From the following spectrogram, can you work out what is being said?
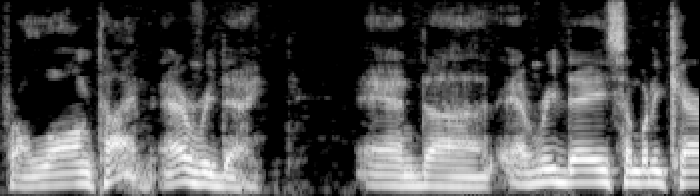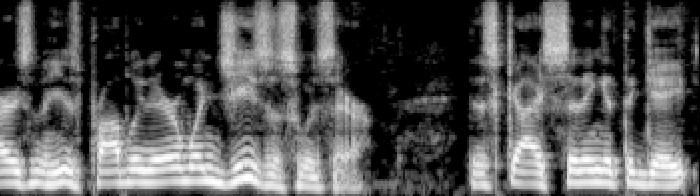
for a long time, every day. And uh, every day somebody carries him. He was probably there when Jesus was there. This guy sitting at the gate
